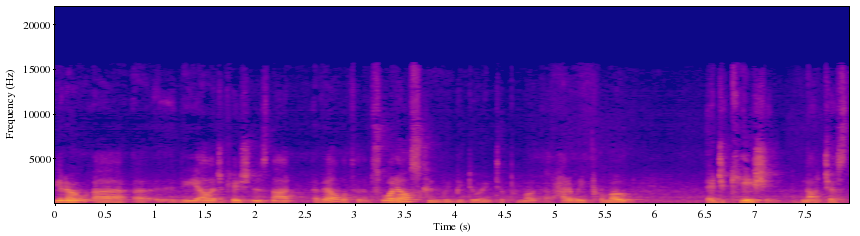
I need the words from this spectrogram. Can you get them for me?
You know, uh, uh, the Yale education is not available to them. So, what else can we be doing to promote that? How do we promote education, not just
